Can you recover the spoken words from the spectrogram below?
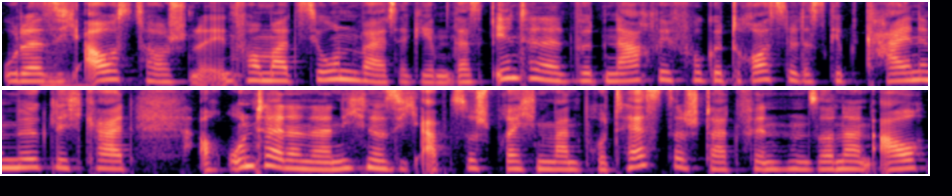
oder sich austauschen oder Informationen weitergeben. Das Internet wird nach wie vor gedrosselt. Es gibt keine Möglichkeit, auch untereinander nicht nur sich abzusprechen, wann Proteste stattfinden, sondern auch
